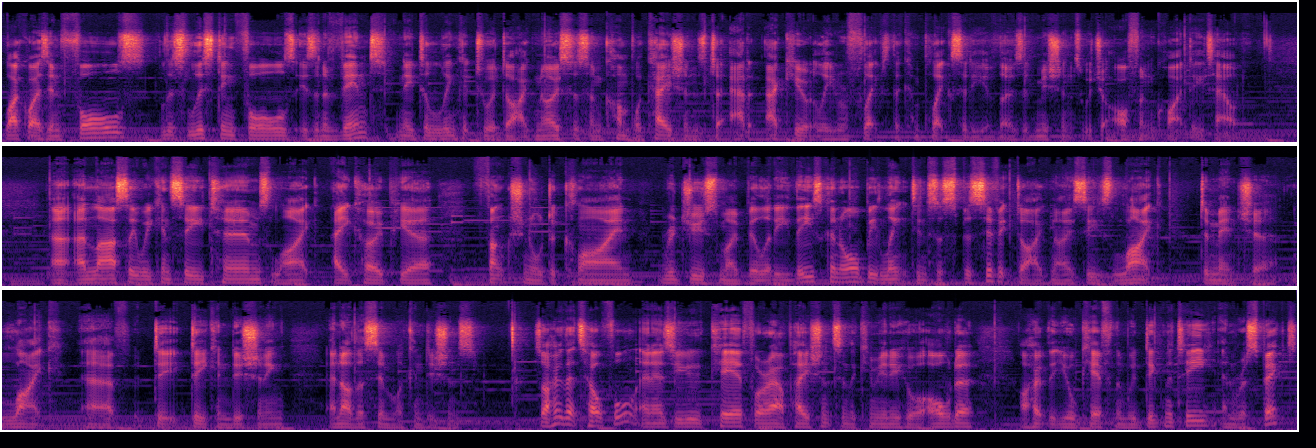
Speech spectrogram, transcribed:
Likewise in falls, this listing falls is an event, need to link it to a diagnosis and complications to accurately reflect the complexity of those admissions, which are often quite detailed. Uh, and lastly, we can see terms like acopia, functional decline, reduced mobility. These can all be linked into specific diagnoses like dementia, like uh, de deconditioning, and other similar conditions. So I hope that's helpful, and as you care for our patients in the community who are older, I hope that you'll care for them with dignity and respect,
